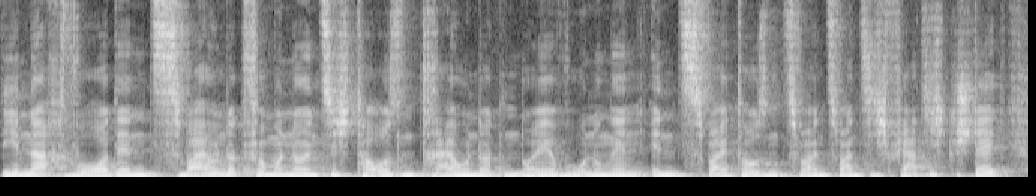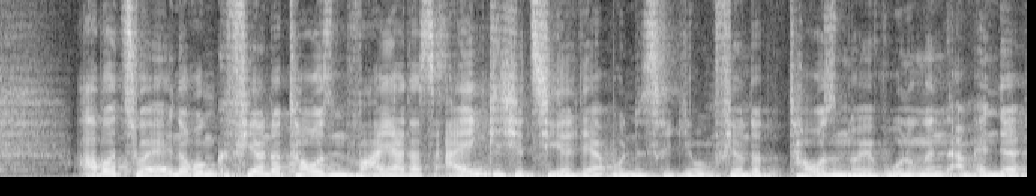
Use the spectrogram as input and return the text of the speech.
Demnach wurden 295.300 neue Wohnungen in 2022 fertiggestellt. Aber zur Erinnerung, 400.000 war ja das eigentliche Ziel der Bundesregierung. 400.000 neue Wohnungen. Am Ende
